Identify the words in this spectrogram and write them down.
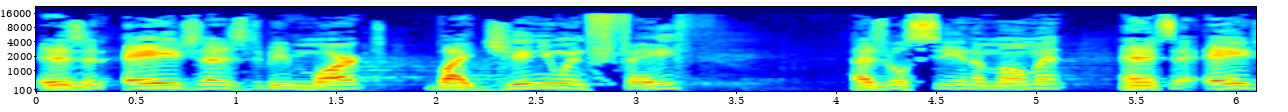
It is an age that is to be marked by genuine faith, as we'll see in a moment. And it's an age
